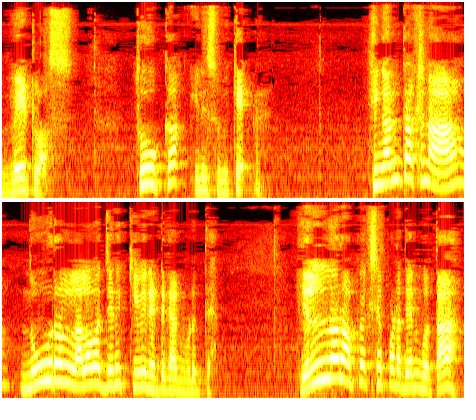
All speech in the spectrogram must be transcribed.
ವೇಟ್ ಲಾಸ್ ತೂಕ ಇಳಿಸುವಿಕೆ. ಹಿಂಗಂದ ತಕ್ಷಣ ನೂರಲ್ಲಿ ನಲವತ್ತು ಜನಕ್ಕೆ ಕಿವಿ ನೆಟ್ಟಿಗಾಗ್ಬಿಡುತ್ತೆ. ಎಲ್ಲರೂ ಅಪೇಕ್ಷೆ ಪಡೋದೇನು ಗೊತ್ತಾ?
